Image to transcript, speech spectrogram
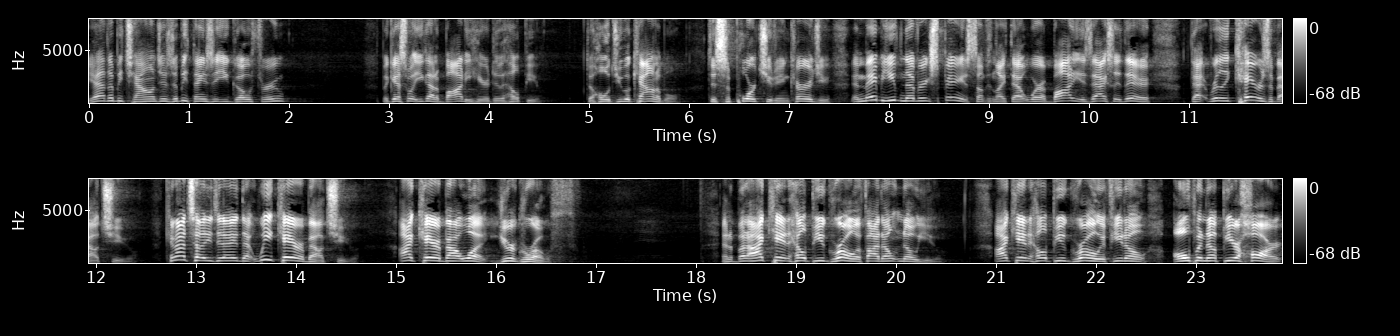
Yeah, there'll be challenges, there'll be things that you go through. But guess what? You got a body here to help you, to hold you accountable, to support you, to encourage you. And maybe you've never experienced something like that where a body is actually there that really cares about you. Can I tell you today that we care about you? I care about what? Your growth. And but I can't help you grow if I don't know you. I can't help you grow if you don't open up your heart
